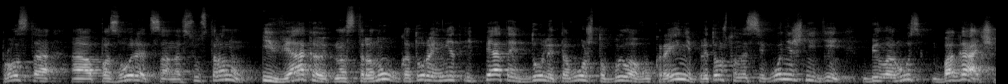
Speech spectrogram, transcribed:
просто а, позорятся на всю страну. И вякают на страну, у которой нет и пятой доли того, что было в Украине, при том, что на сегодняшний день Беларусь богаче.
